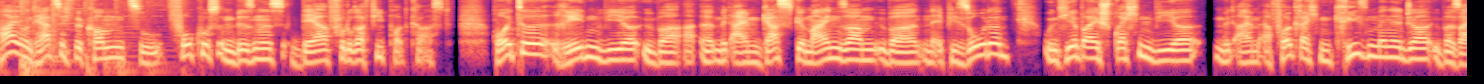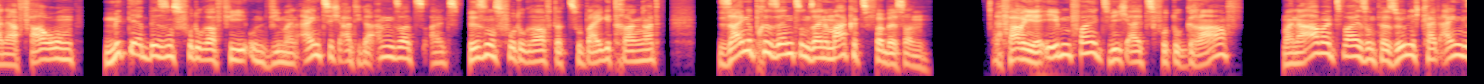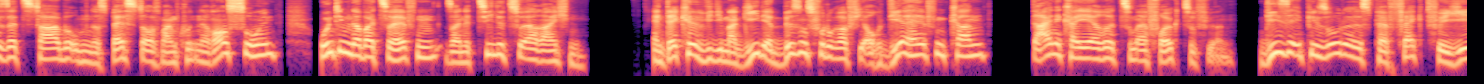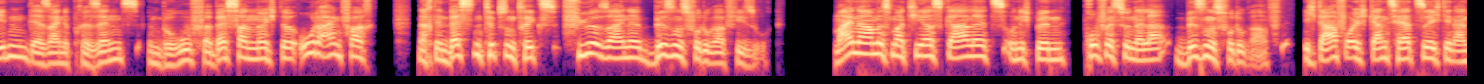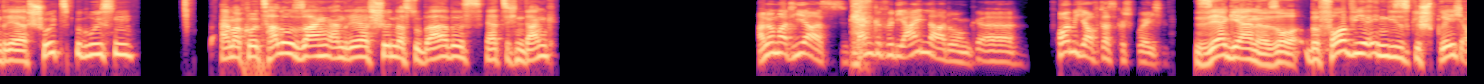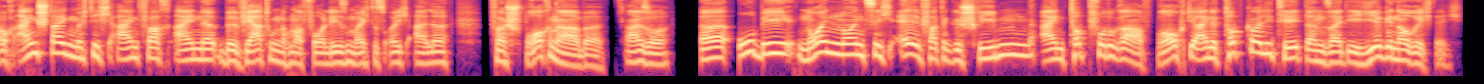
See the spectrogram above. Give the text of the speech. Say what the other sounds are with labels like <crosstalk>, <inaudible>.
Hi und herzlich willkommen zu Focus im Business, der Fotografie-Podcast. Heute reden wir über, äh, mit einem Gast gemeinsam über eine Episode und hierbei sprechen wir mit einem erfolgreichen Krisenmanager über seine Erfahrungen mit der Businessfotografie und wie mein einzigartiger Ansatz als Businessfotograf dazu beigetragen hat, seine Präsenz und seine Marke zu verbessern. Erfahre hier ebenfalls, wie ich als Fotograf meine Arbeitsweise und Persönlichkeit eingesetzt habe, um das Beste aus meinem Kunden herauszuholen und ihm dabei zu helfen, seine Ziele zu erreichen. Entdecke, wie die Magie der Businessfotografie auch dir helfen kann, deine Karriere zum Erfolg zu führen. Diese Episode ist perfekt für jeden, der seine Präsenz im Beruf verbessern möchte oder einfach nach den besten Tipps und Tricks für seine Businessfotografie sucht. Mein Name ist Matthias Galitz und ich bin professioneller Businessfotograf. Ich darf euch ganz herzlich den Andreas Schulz begrüßen. Einmal kurz Hallo sagen, Andreas, schön, dass du da bist. Herzlichen Dank. Hallo Matthias, danke für die Einladung. Äh, Freue mich auf das Gespräch. Sehr gerne. So, bevor wir in dieses Gespräch auch einsteigen, möchte ich einfach eine Bewertung nochmal vorlesen, weil ich das euch alle versprochen habe. Also, äh, OB9911 hatte geschrieben, ein Top-Fotograf. Braucht ihr eine Top-Qualität, dann seid ihr hier genau richtig.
